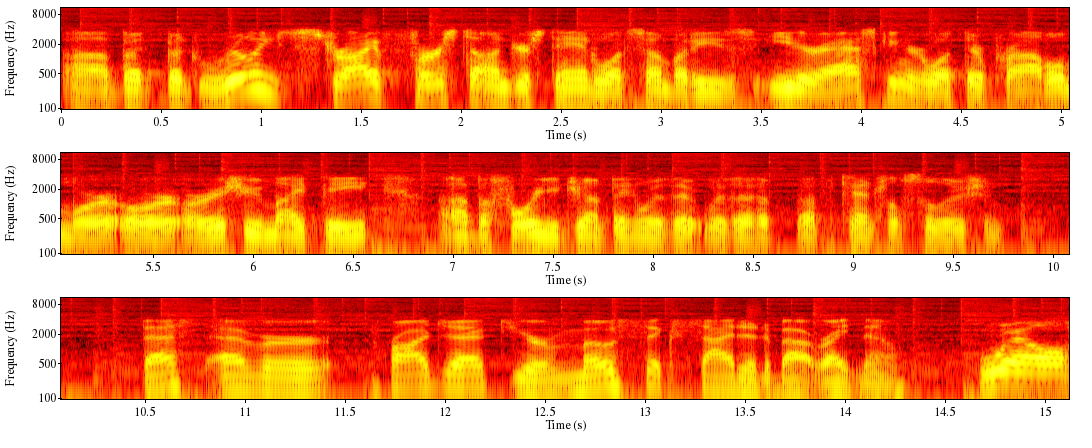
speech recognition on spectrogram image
Uh, but but really strive first to understand what somebody's either asking or what their problem or, or, or issue might be uh, before you jump in with it with a, a potential solution. Best ever project you're most excited about right now. Well,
